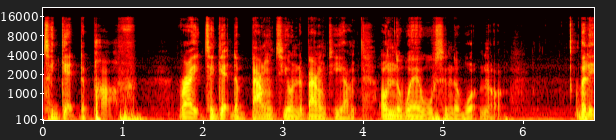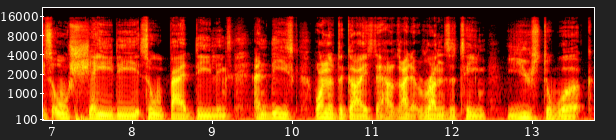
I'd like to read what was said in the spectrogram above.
to get the path, right? To get the bounty on the bounty hunt on the werewolves and the whatnot. But it's all shady it's all bad dealings. And these one of the guys the guy that runs the team used to work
